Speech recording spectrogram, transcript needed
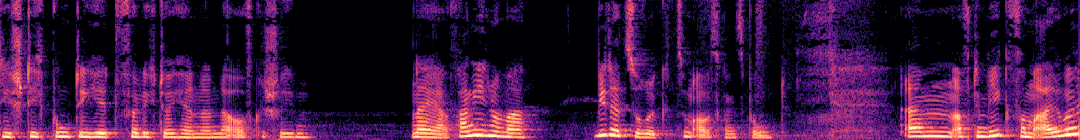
die Stichpunkte hier völlig durcheinander aufgeschrieben. Naja, fange ich nochmal wieder zurück zum Ausgangspunkt. Ähm, auf dem Weg vom Allgäu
